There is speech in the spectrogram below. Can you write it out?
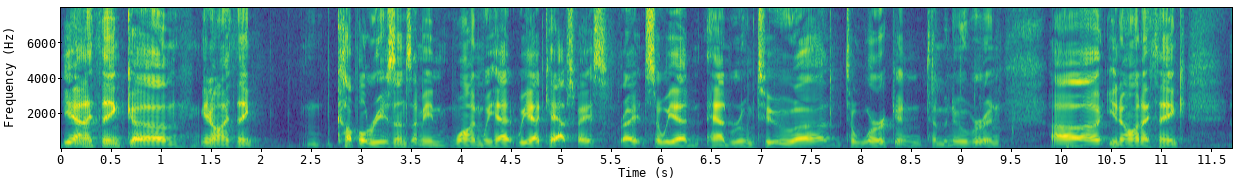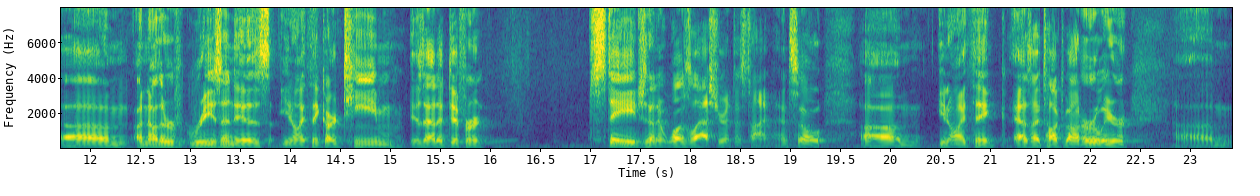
Yeah, and I think um, you know I think a couple reasons. I mean, one we had we had cap space, right? So we had had room to uh, to work and to maneuver and uh, you know, and I think um, another reason is, you know, I think our team is at a different stage than it was last year at this time. And so, um, you know, I think as I talked about earlier, um,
